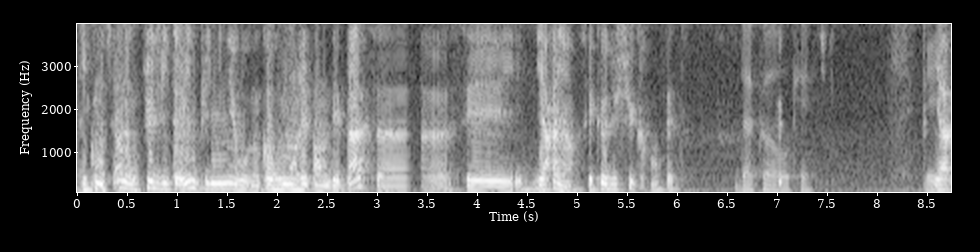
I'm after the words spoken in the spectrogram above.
qui contient donc plus de vitamines, plus de minéraux. Donc quand vous mangez par exemple des pâtes, euh, c'est il n'y a rien, c'est que du sucre en fait. D'accord, ok. Il n'y a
